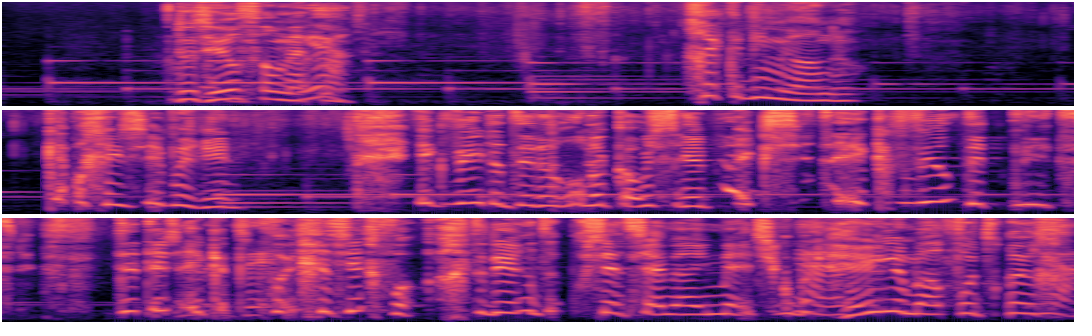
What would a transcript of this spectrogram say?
Doet heel veel met me. Trek het niet meer aan, nou. Ik heb er geen zin meer in. Ik weet dat dit een rollercoaster in mij zit. Ik wil dit niet. Dit is, ik heb voor gezegd, voor 98% zijn wij een match. Kom ik helemaal voor terug.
